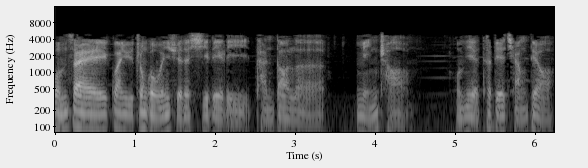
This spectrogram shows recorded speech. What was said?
我们在关于中国文学的系列里谈到了明朝，我们也特别强调，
